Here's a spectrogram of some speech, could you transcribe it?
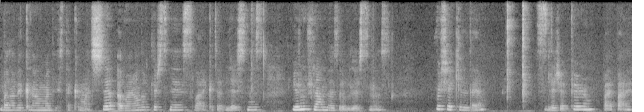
bana ve kanalıma destek amaçlı abone olabilirsiniz, like atabilirsiniz, yorum falan da yazabilirsiniz. Bu şekilde sizleri öpüyorum. Bay bay.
